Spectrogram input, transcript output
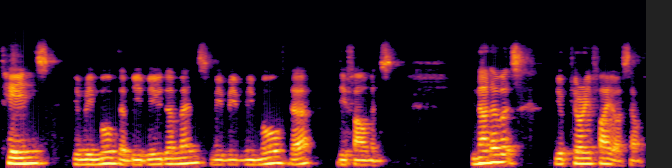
taints we remove the bewilderments, we, we remove the defilements. In other words, you purify yourself.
